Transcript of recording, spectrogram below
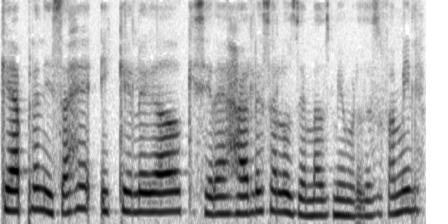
¿Qué aprendizaje y qué legado quisiera dejarles a los demás miembros de su familia?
